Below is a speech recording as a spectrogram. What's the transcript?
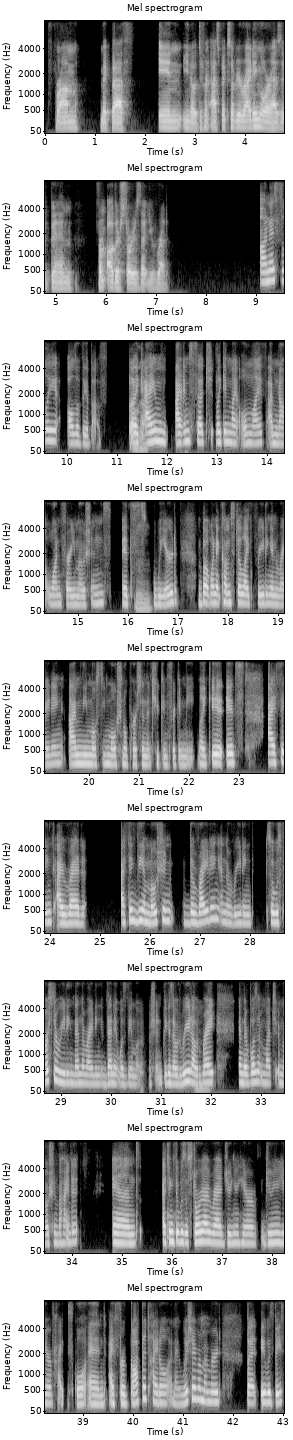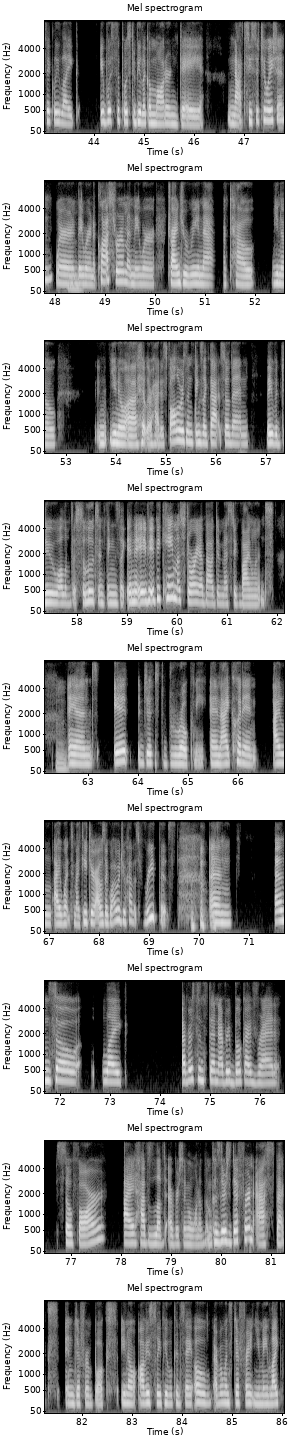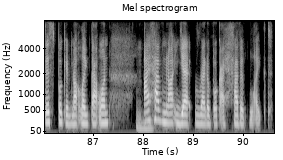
from Macbeth in, you know, different aspects of your writing, or has it been from other stories that you've read? Honestly, all of the above. Like Okay. I'm I'm such like in my own life, I'm not one for emotions. It's Mm, weird, but when it comes to like reading and writing, I'm the most emotional person that you can freaking meet. Like it it's I think I read I think the emotion, the writing and the reading, so it was first the reading, then the writing, then it was the emotion because I would read, I would mm, write, and there wasn't much emotion behind it. And I think there was a story I read junior year junior year of high school and I forgot the title and I wish I remembered, but it was basically like it was supposed to be like a modern day Nazi situation where they mm, were in a classroom and they were trying to reenact how, you know, you know, uh, Hitler had his followers and things like that. So then they would do all of the salutes and things like, and it, it became a story about domestic violence mm. and it just broke me and i couldn't i i went to my teacher i was like why would you have us read this and and so like ever since then every book i've read so far i have loved every single one of them because there's different aspects in different books you know obviously people can say oh everyone's different you may like this book and not like that one I Mhm. have not yet read a book I haven't liked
